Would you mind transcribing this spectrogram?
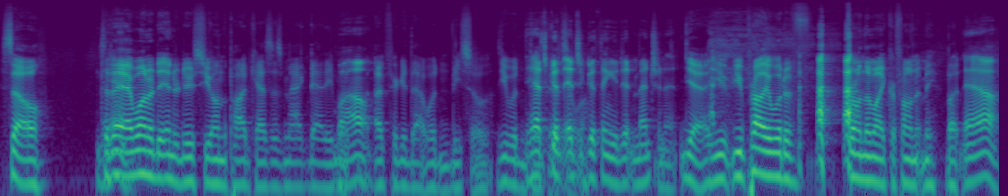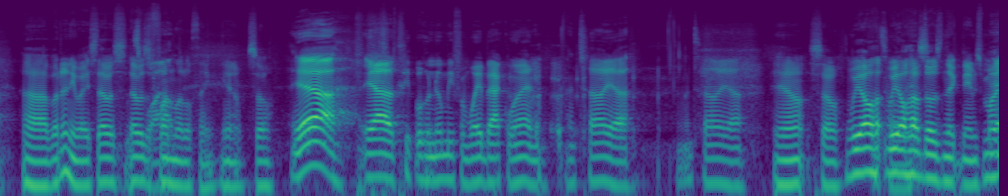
So today Man. I wanted to introduce you on the podcast as Mac Daddy, but Wow. I figured that wouldn't be so you wouldn't. yeah, it's good. that It's so a good thing you didn't mention it. Yeah, you you probably would have thrown the microphone at me, but Yeah, uh, but anyways, that was that That's was a fun little thing. Yeah, so yeah, yeah. People who knew me from way back when. I tell ya, I tell ya. yeah, so we all That's we all have those nicknames. Mine's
